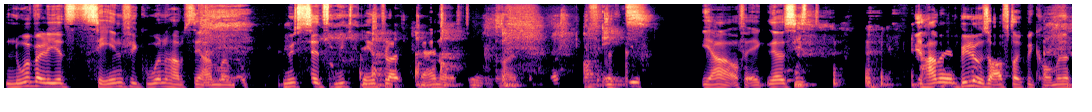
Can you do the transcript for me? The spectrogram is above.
nur weil ihr jetzt zehn Figuren habt, die anmachen, müsst ihr jetzt nicht zehn Flaschen Wein austrinken. Auf Ex. Ja, auf Ex. Ja, siehst, wir haben einen Bildungsauftrag bekommen,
